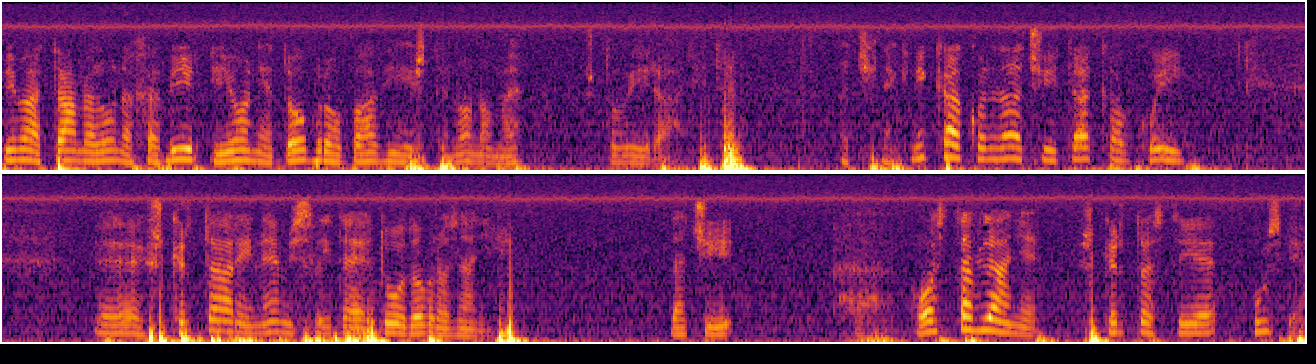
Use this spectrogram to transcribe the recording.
bima tameluna habir i on je dobro obaviješten onome što vi radite. Znači, nek nikako znači takav koji e, škrtari ne misli da je to dobro za njih. Znači, e, ostavljanje škrtosti je uspjeh.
